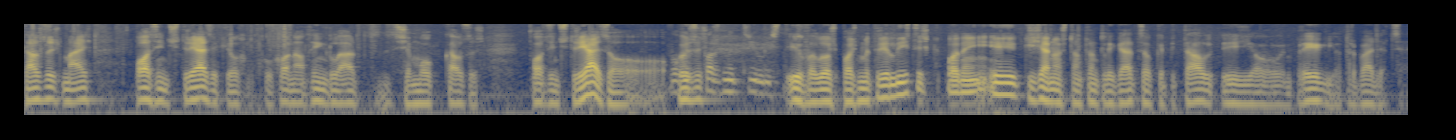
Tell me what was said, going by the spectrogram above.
causas mais pós-industriais, aquilo que o Ronald Englert chamou causas pós-industriais ou valores coisas pós-materialistas. e valores pós-materialistas que podem eh, que já não estão tanto ligados ao capital e ao emprego e ao trabalho, etc.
